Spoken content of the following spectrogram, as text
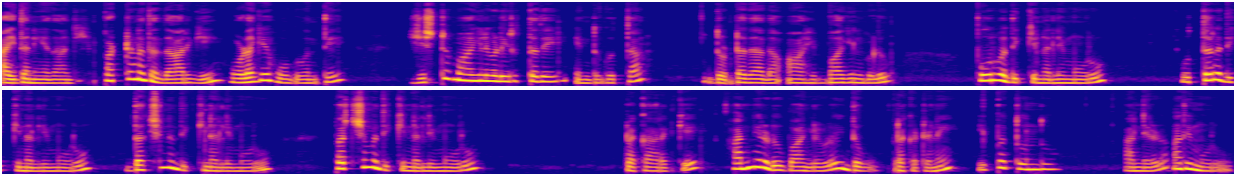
ಐದನೆಯದಾಗಿ, ಪಟ್ಟಣದ ದಾರಿಗೆ ಒಳಗೆ ಹೋಗುವಂತೆ ಎಷ್ಟು ಬಾಗಿಲುಗಳಿರುತ್ತದೆ ಎಂದು ಗೊತ್ತಾ. ದೊಡ್ಡದಾದ ಆ ಹೆಬ್ಬಾಗಿಲುಗಳು ಪೂರ್ವ ದಿಕ್ಕಿನಲ್ಲಿ ಮೂರು, ಉತ್ತರ ದಿಕ್ಕಿನಲ್ಲಿ ಮೂರು, ದಕ್ಷಿಣ ದಿಕ್ಕಿನಲ್ಲಿ ಮೂರು, ಪಶ್ಚಿಮ ದಿಕ್ಕಿನಲ್ಲಿ ಮೂರು ಪ್ರಕಾರಕ್ಕೆ ಹನ್ನೆರಡು ಬಾಗಿಲುಗಳು ಇದ್ದವು. ಪ್ರಕಟಣೆ ಇಪ್ಪತ್ತೊಂದು, ಹನ್ನೆರಡು, ಹದಿಮೂರು.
